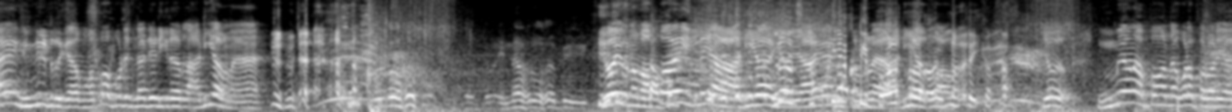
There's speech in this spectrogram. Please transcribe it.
ஏன் நின்னுட்டு இருக்க? உங்க அப்பா போட்டு இந்த அடி அடிக்கிறாருல அடி அவனை. என்ன ப்ரோ ஐயோ நம்ம அப்பாவே இல்லையா? அடியா அடியா. ஐயோ உண்மையான அப்பா வந்தா கூட பரவாயில்லையா?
